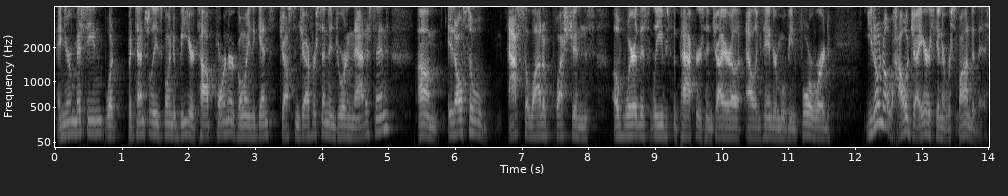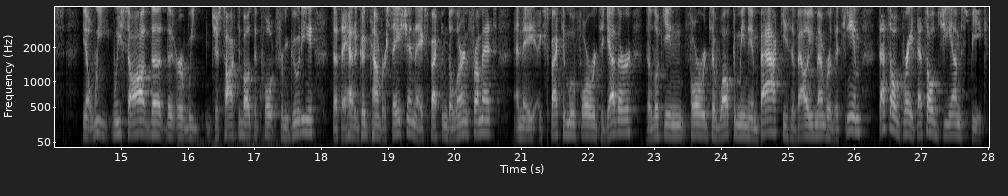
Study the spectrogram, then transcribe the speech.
and you're missing what potentially is going to be your top corner going against Justin Jefferson and Jordan Addison, um, it also asks a lot of questions of where this leaves the Packers and Jaire Alexander moving forward. You don't know how Jaire is going to respond to this you know, we we saw the the or we just talked about the quote from Gutey that they had a good conversation. They expect him to learn from it, and they expect to move forward together. They're looking forward to welcoming him back. He's a valued member of the team. That's all great. That's all GM speak.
